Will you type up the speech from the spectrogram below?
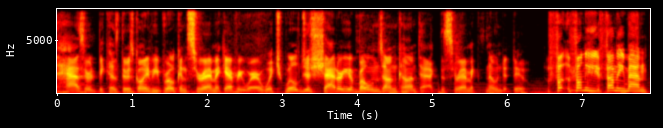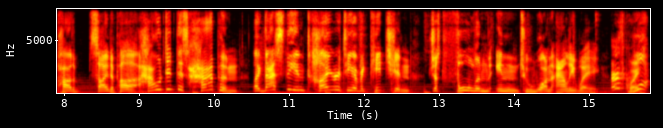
hazard because there's going to be broken ceramic everywhere, which will just shatter your bones on contact. The ceramic is known to do. F- funny, funny man, part side apart. How did this happen? Like that's the entirety of a kitchen just fallen into one alleyway. Earthquake. What?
